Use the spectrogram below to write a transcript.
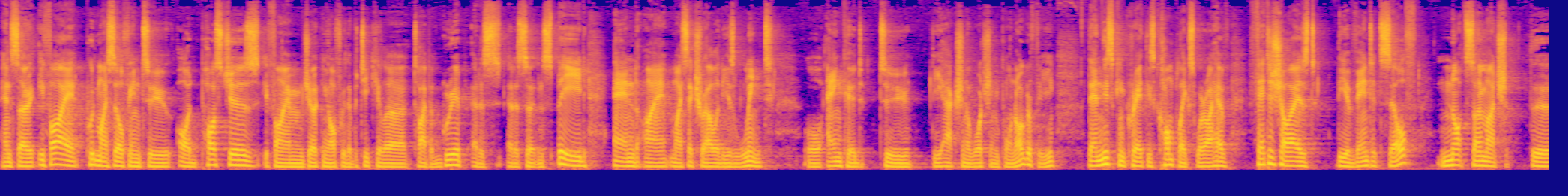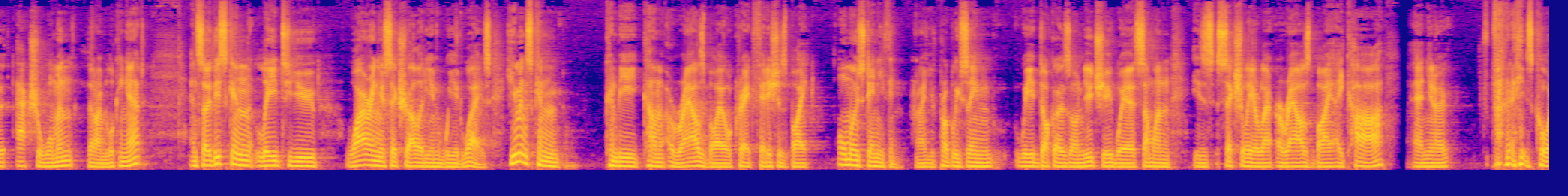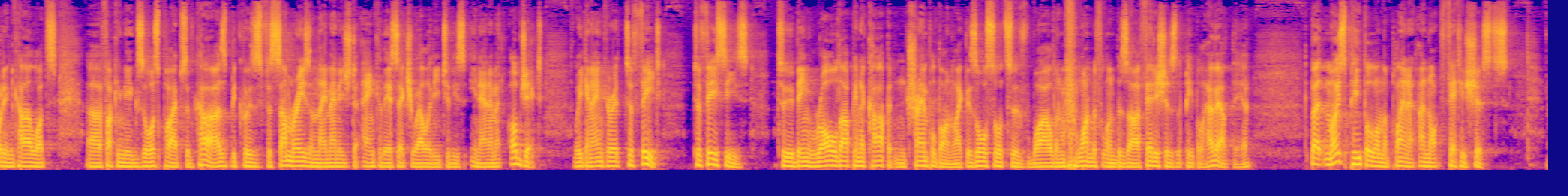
And so if I put myself into odd postures, if I'm jerking off with a particular type of grip at a, at a certain speed, and I, my sexuality is linked or anchored to the action of watching pornography, then this can create this complex where I have fetishized the event itself, not so much the actual woman that I'm looking at. And so this can lead to you wiring your sexuality in weird ways. Humans can can become aroused by or create fetishes by almost anything, right? You've probably seen weird docos on YouTube where someone is sexually aroused by a car and, you know, is caught in car lots, uh, fucking the exhaust pipes of cars because for some reason they manage to anchor their sexuality to this inanimate object. We can anchor it to feet, to feces, to being rolled up in a carpet and trampled on. Like there's all sorts of wild and wonderful and bizarre fetishes that people have out there. But most people on the planet are not fetishists,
